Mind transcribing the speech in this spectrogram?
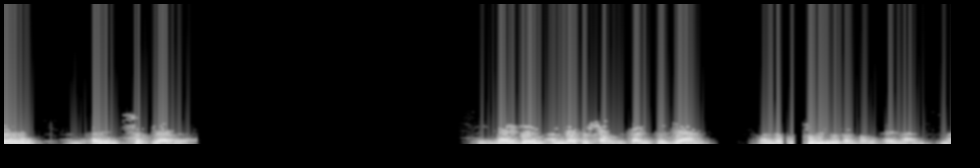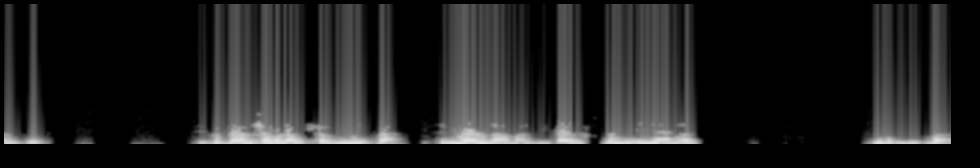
tu, anh thấy anh xuất ra được. Thì ngày đêm anh đâu có sống cảnh thế gian, mà anh đâu có chung như trong bản thể nặng nặng cực. Thì lúc đó anh sống ở đâu? Sống như Nhật Bản cái nơi nào mà anh đi tới, nó nhẹ nhàng lắm. Chưa bằng Nhật Bản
